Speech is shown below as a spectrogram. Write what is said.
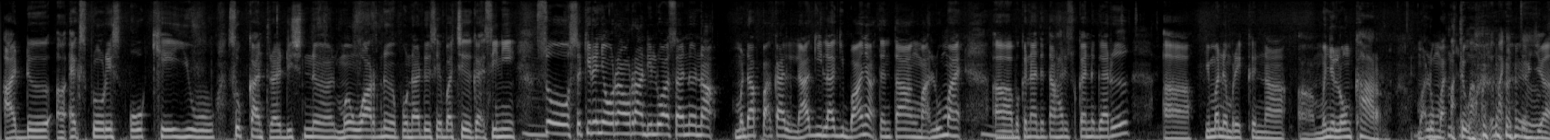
Ada uh, explorers OKU sukan tradisional mewarna pun ada saya baca kat sini. Hmm. so sekiranya orang-orang di luar sana nak mendapatkan lagi-lagi banyak tentang maklumat hmm. uh, berkenaan tentang Hari Sukan Negara uh, di mana mereka nak uh, menyelongkar maklumat, maklumat itu. Maklumat itu. ya.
